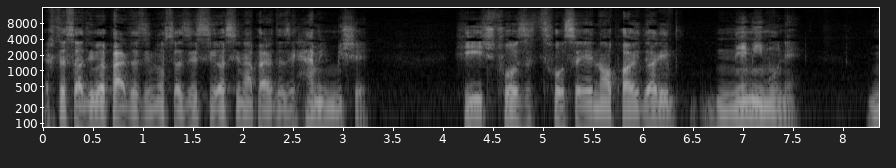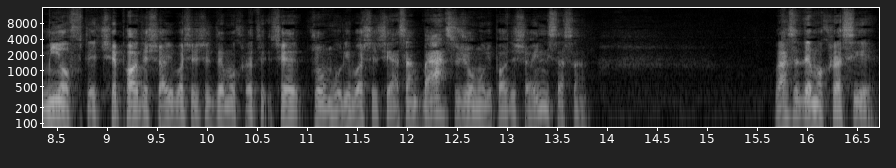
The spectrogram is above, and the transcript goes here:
اقتصادی بپردازی نوسازی سیاسی نپردازی همین میشه. هیچ توسعه ناپایداری نمیمونه. میفته. چه پادشاهی باشه چه دموکراتی چه جمهوری باشه چه اصلا بحث جمهوری پادشاهی نیست اصلا. بحث دموکراسیه.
